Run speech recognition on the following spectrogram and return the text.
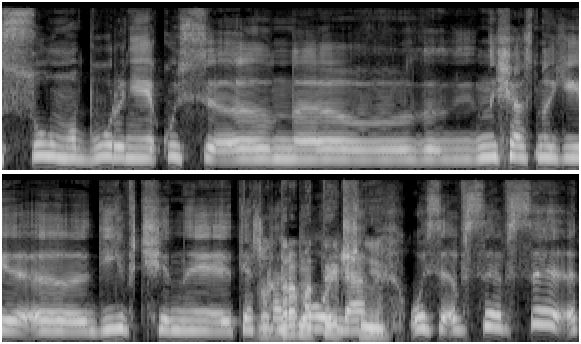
сум, обурення, якусь н- е, нещасної е, дівчини, тяжка доля. Ось все, все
